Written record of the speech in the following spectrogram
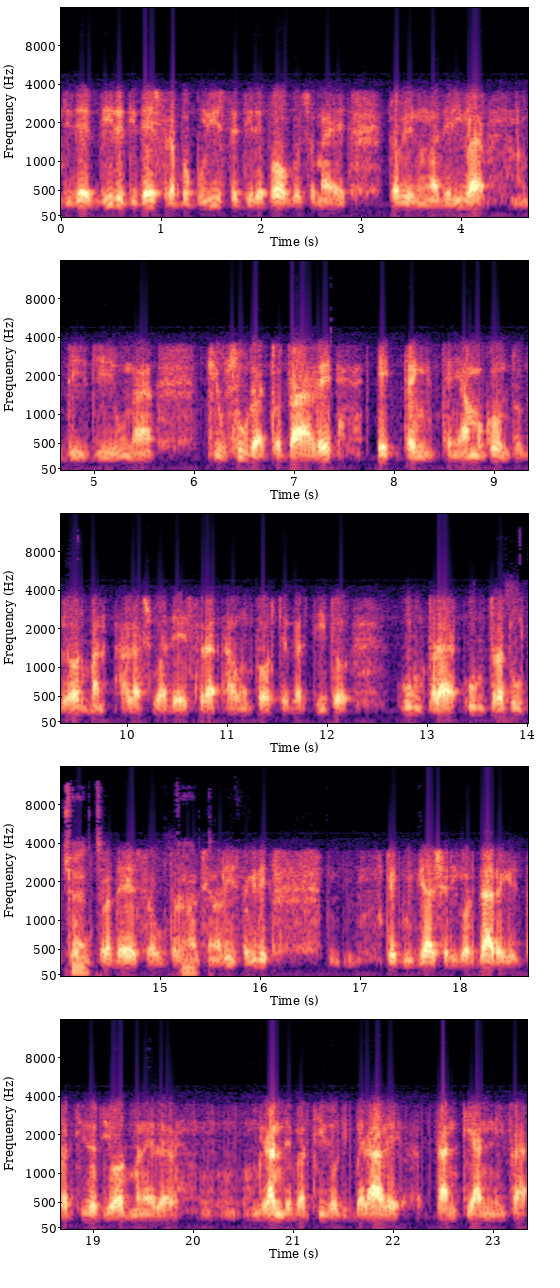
dire di destra populista e dire poco insomma è proprio in una deriva di, di una chiusura totale e teniamo conto che Orban alla sua destra ha un forte partito ultra, ultra tutto, certo. ultradestra, ultranazionalista, quindi che mi piace ricordare che il partito di Orban era un grande partito liberale tanti anni fa.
